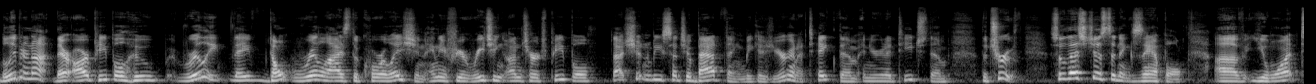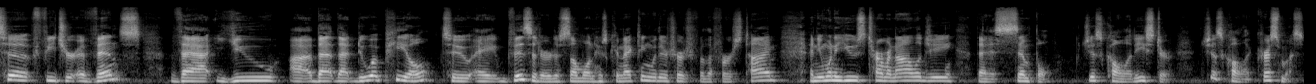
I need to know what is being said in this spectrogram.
Believe it or not there are people who really they don't realize the correlation and if you're reaching unchurched people that shouldn't be such a bad thing because you're going to take them and you're going to teach them the truth. So that's just an example of you want to feature events that you uh, that that do appeal to a visitor to someone who's connecting with your church for the first time and you want to use terminology that is simple just call it Easter. Just call it Christmas.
